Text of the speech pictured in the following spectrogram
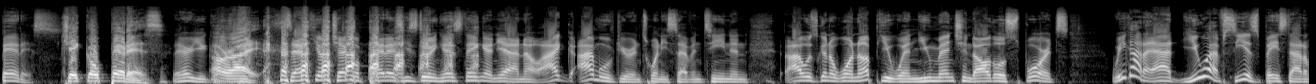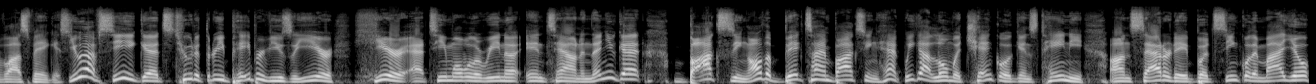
Perez. Checo Perez. There you go. All right. Sergio Checo Perez, he's doing his thing. And yeah, no, I, I moved here in 2017 and I was going to one up you when you mentioned all those sports. We got to add UFC is based out of Las Vegas. UFC gets two to three pay per views a year here at T Mobile Arena in town. And then you get boxing, all the big time boxing. Heck, we got Lomachenko against Haney on Saturday, but Cinco de Mayo,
